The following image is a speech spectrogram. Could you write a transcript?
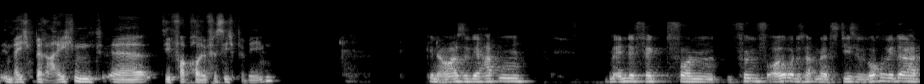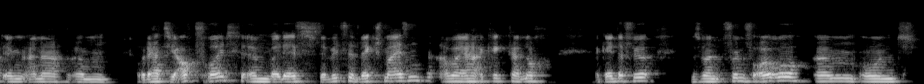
in welchen Bereichen äh, die Verkäufe sich bewegen? Genau, also wir hatten im Endeffekt von 5 Euro, das hatten wir jetzt diese Woche wieder, hat irgendeiner, ähm, oder hat sich auch gefreut, ähm, weil der ist, der will es nicht wegschmeißen, aber er kriegt halt noch Geld dafür. Das waren 5 Euro ähm, und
